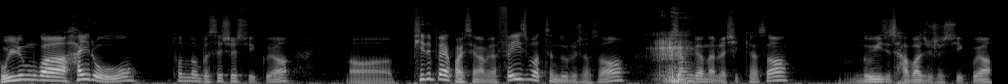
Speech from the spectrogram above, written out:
볼륨과 high low tone knob 쓰실 수 있고요. 어, 피드백 발생하면 phase 버튼 누르셔서 위상 변화를 시켜서 음, 노이즈 잡아주실 수 있고요.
